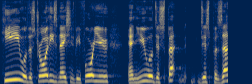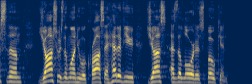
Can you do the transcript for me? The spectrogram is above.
He will destroy these nations before you, and you will dispossess them. Joshua is the one who will cross ahead of you, just as the Lord has spoken.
